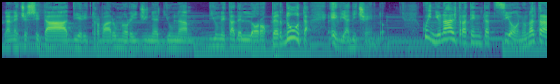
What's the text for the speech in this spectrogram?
la necessità di ritrovare un'origine di una di un'età dell'oro perduta e via dicendo. Quindi un'altra tentazione, un'altra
